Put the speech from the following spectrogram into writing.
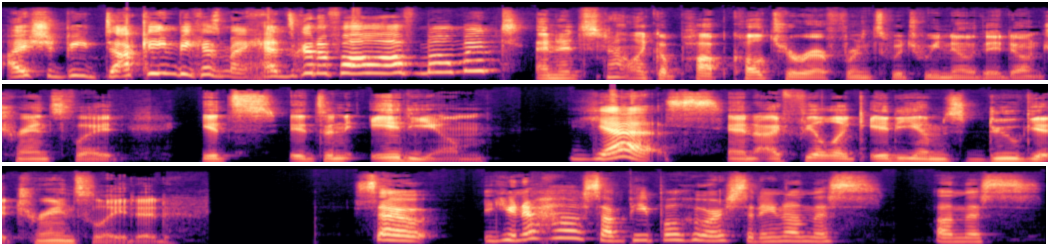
I should be ducking because my head's gonna fall off moment? And it's not like a pop culture reference, which we know they don't translate. It's it's an idiom, Yes. and I feel like idioms do get translated. So, you know how some people who are sitting on this, on this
